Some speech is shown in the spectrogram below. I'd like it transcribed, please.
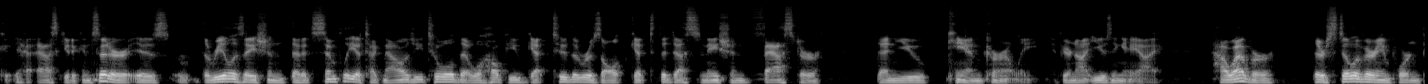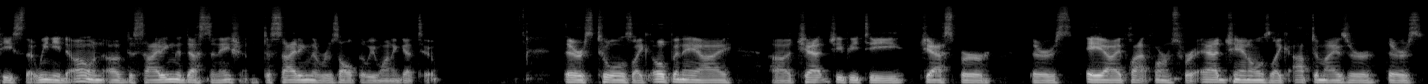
to ask you to consider is the realization that it's simply a technology tool that will help you get to the result get to the destination faster than you can currently if you're not using ai however there's still a very important piece that we need to own of deciding the destination, deciding the result that we want to get to. There's tools like OpenAI, uh, ChatGPT, Jasper. There's AI platforms for ad channels like Optmyzr. There's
